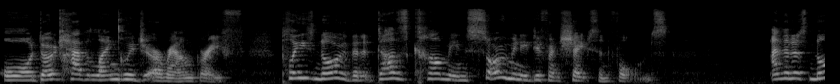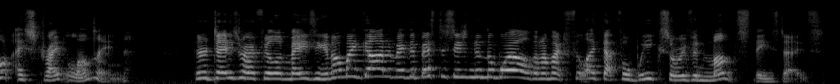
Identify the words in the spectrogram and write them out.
or don't have language around grief, please know that it does come in so many different shapes and forms. And that it's not a straight line. There are days where I feel amazing and oh my god, I made the best decision in the world, and I might feel like that for weeks or even months these days.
